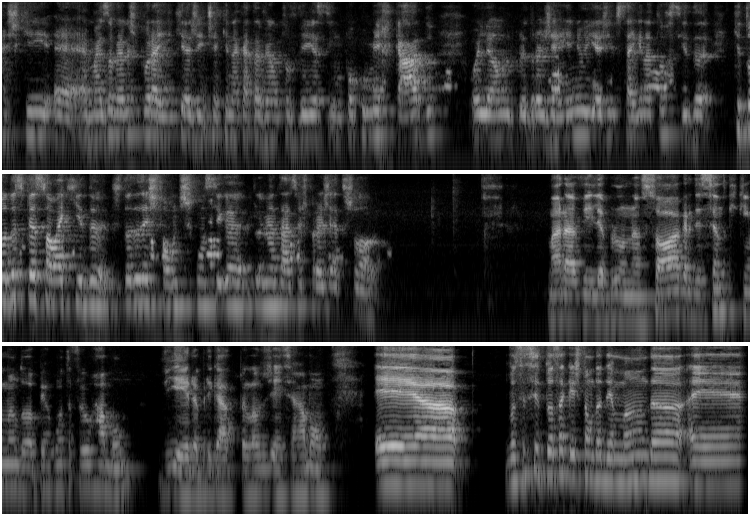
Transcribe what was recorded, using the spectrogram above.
Acho que é, é mais ou menos por aí que a gente aqui na Catavento vê assim, um pouco o mercado olhando para o hidrogênio e a gente segue na torcida que todo esse pessoal aqui do, de todas as fontes consiga implementar seus projetos logo. Maravilha, Bruna. Só agradecendo que quem mandou a pergunta foi o Ramon Vieira. Obrigado pela audiência, Ramon. É, você citou essa questão da demanda é,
